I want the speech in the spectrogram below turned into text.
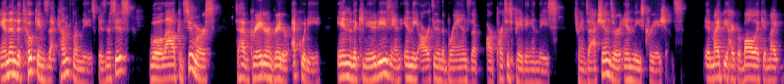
And then the tokens that come from these businesses will allow consumers to have greater and greater equity in the communities and in the art and in the brands that are participating in these transactions or in these creations. It might be hyperbolic. It might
